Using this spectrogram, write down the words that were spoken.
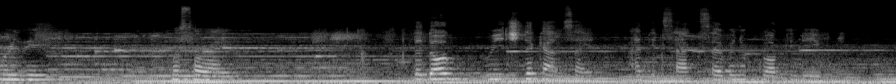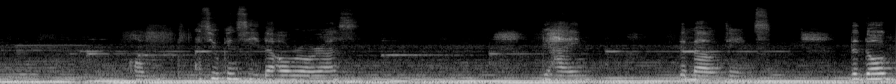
where they must arrive. The dog reached the campsite at exact 7 o'clock in the evening. Um, as you can see the auroras behind the mountains. The dog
